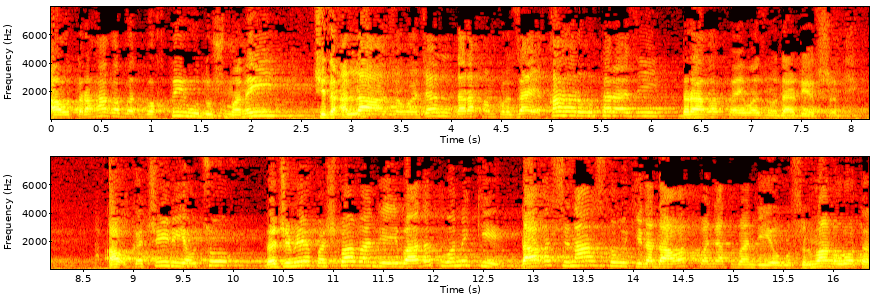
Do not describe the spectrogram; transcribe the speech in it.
او تر هغه بدبختۍ و دښمنۍ چې د الله عز وجل د رحم پر ځای قهر ورته راځي تر هغه په عوض نو دا ډېر ښه دی او که چیرې یو څوک د جمعې په شپه باندې عبادت ونه کړي داغسې ناسته وکړي د دعوت په نیت باندې یو مسلمان ورور ته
